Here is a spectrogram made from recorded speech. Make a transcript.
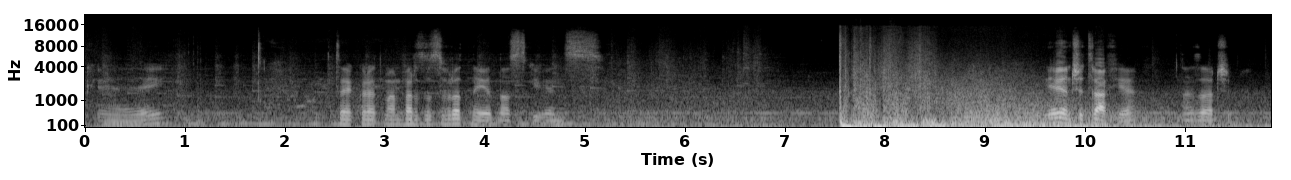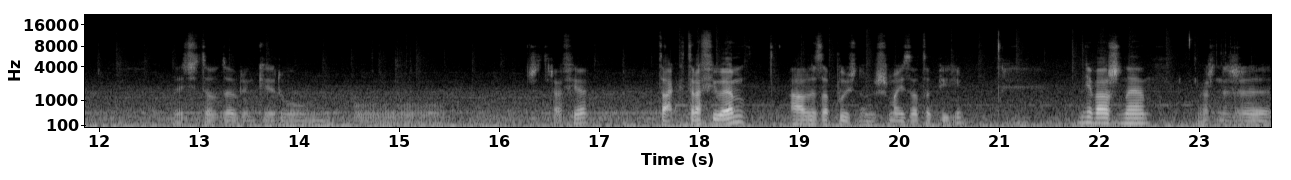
Okej. Tutaj akurat mam bardzo zwrotne jednostki, więc... Nie wiem, czy trafię. No zobaczymy. Leci to w dobrym kierunku. Czy trafię? Tak, trafiłem, ale za późno, już moi zatopili. Nieważne. Ważne, że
